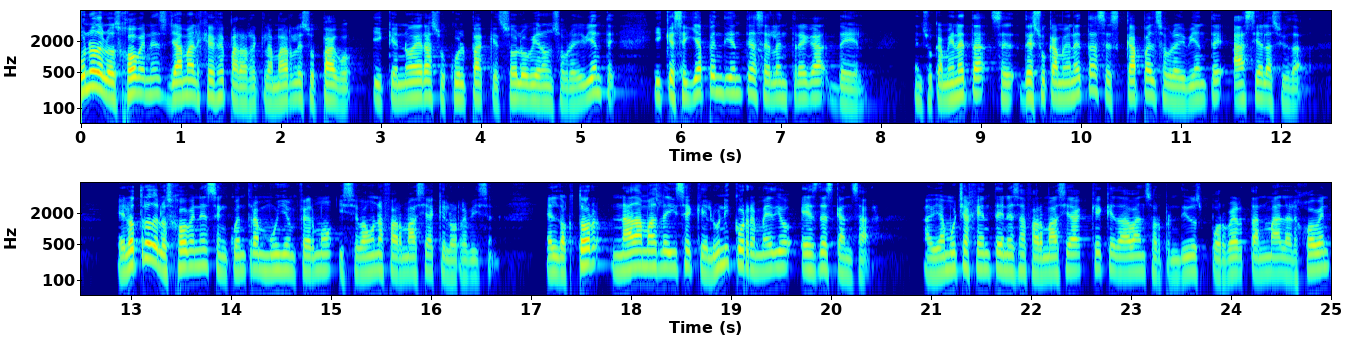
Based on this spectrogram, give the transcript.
Uno de los jóvenes llama al jefe para reclamarle su pago y que no era su culpa que solo hubiera un sobreviviente y que seguía pendiente hacer la entrega de él. En su camioneta, de su camioneta se escapa el sobreviviente hacia la ciudad. El otro de los jóvenes se encuentra muy enfermo y se va a una farmacia que lo revisen. El doctor nada más le dice que el único remedio es descansar. Había mucha gente en esa farmacia que quedaban sorprendidos por ver tan mal al joven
